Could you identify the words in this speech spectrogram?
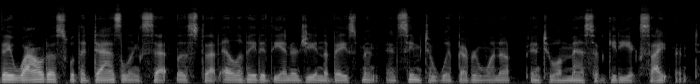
They wowed us with a dazzling set list that elevated the energy in the basement and seemed to whip everyone up into a mess of giddy excitement.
